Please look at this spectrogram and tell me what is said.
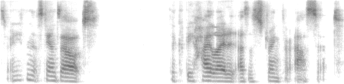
Is there anything that stands out that could be highlighted as a strength or asset?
